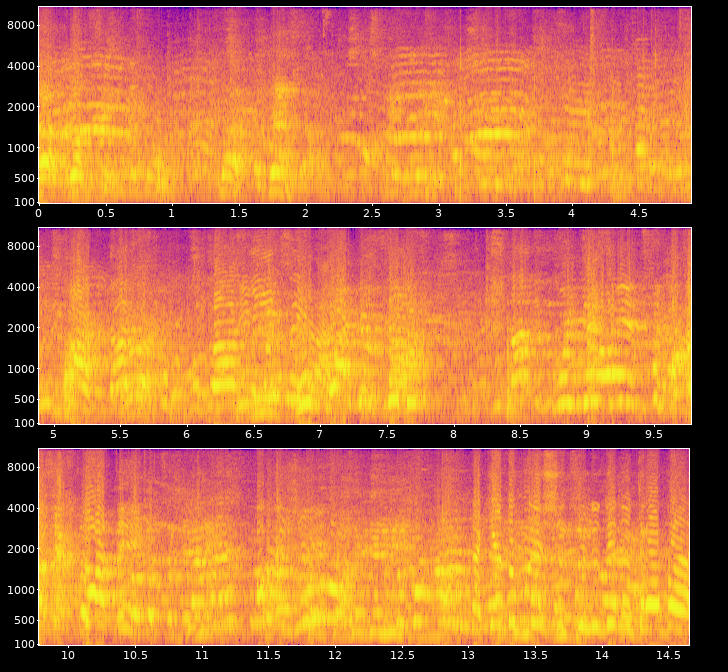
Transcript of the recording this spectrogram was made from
Так, так, будь ласка. Уходь. Уйди звідси. Покажи, хто ти. Покажи. Так я думаю, що цю людину треба...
